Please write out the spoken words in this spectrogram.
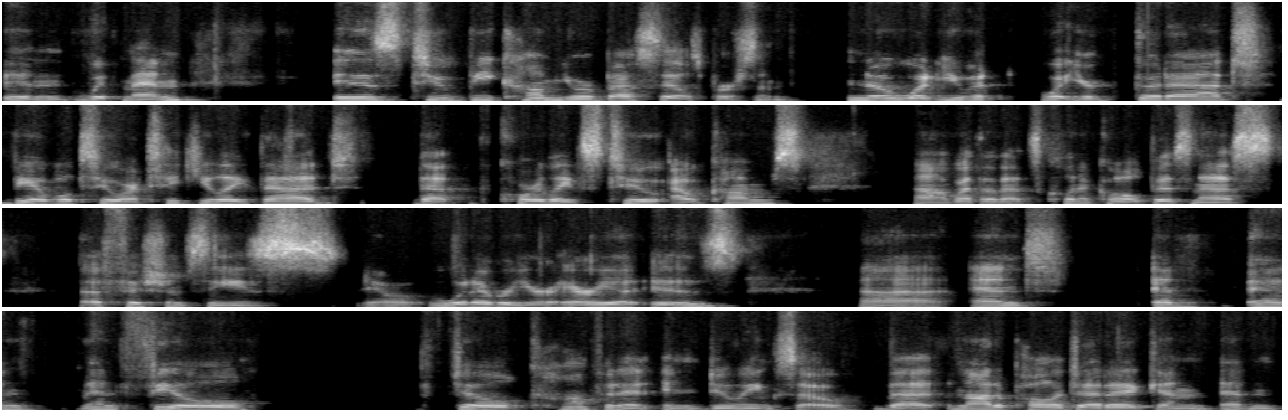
in with men, is to become your best salesperson know what you what you're good at be able to articulate that that correlates to outcomes, uh, whether that's clinical, business, efficiencies, you know, whatever your area is, uh, and and and and feel feel confident in doing so. That not apologetic and and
